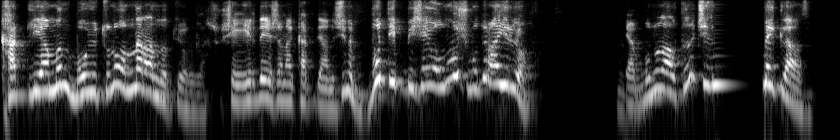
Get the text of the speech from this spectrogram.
Katliamın boyutunu onlar anlatıyorlar. Şehirde yaşanan katliamı. Şimdi bu tip bir şey olmuş mudur? Hayır yok. Yani bunun altını çizmek lazım.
